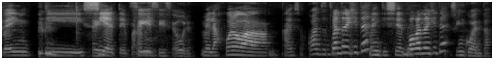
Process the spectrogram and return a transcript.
27 para sí, mí. sí, seguro. Me la juego a, a eso. ¿Cuánto? ¿Cuánto dijiste? 27. ¿Vos cuánto dijiste? 50.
